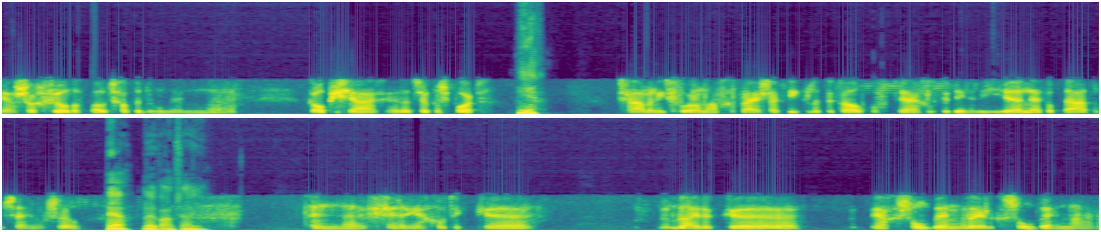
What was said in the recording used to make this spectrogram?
ja, zorgvuldig boodschappen doen en eh, koopjes jagen. Dat is ook een sport. Ja? Ik schaam me niet voor om afgeprijsde artikelen te kopen of dergelijke dingen die eh, net op datum zijn of zo. Ja, nee, waarom zou je? En eh, verder, ja, god, ik eh, ben blij dat ik ja, gezond ben, redelijk gezond ben. Maar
